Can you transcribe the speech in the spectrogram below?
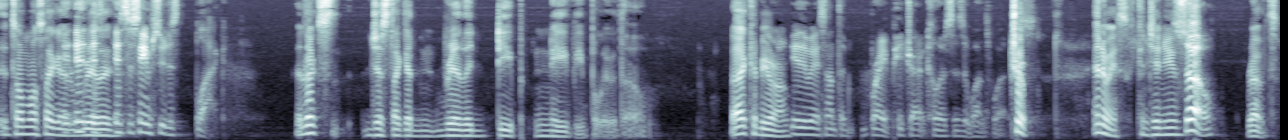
it's almost like a It- it- really. it's, it's the same suit as black. it looks just like a really deep navy blue, though. But I could be wrong. Either way, it's not the bright patriotic colors as it once was. True. Anyways, continue. So Rhodes.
